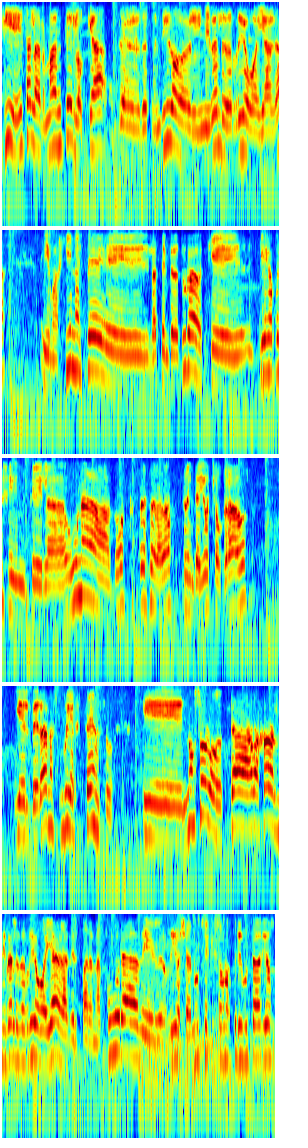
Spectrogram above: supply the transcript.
Sí, es alarmante lo que ha descendido el nivel del río Guayaga. Imagínese eh, la temperatura que llega pues entre la 1, 2, 3 de la edad, 38 grados, y el verano es muy extenso. Y no solo ha bajado el nivel del río Guayaga, del Paranapura, del río Chanuche, que son los tributarios,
